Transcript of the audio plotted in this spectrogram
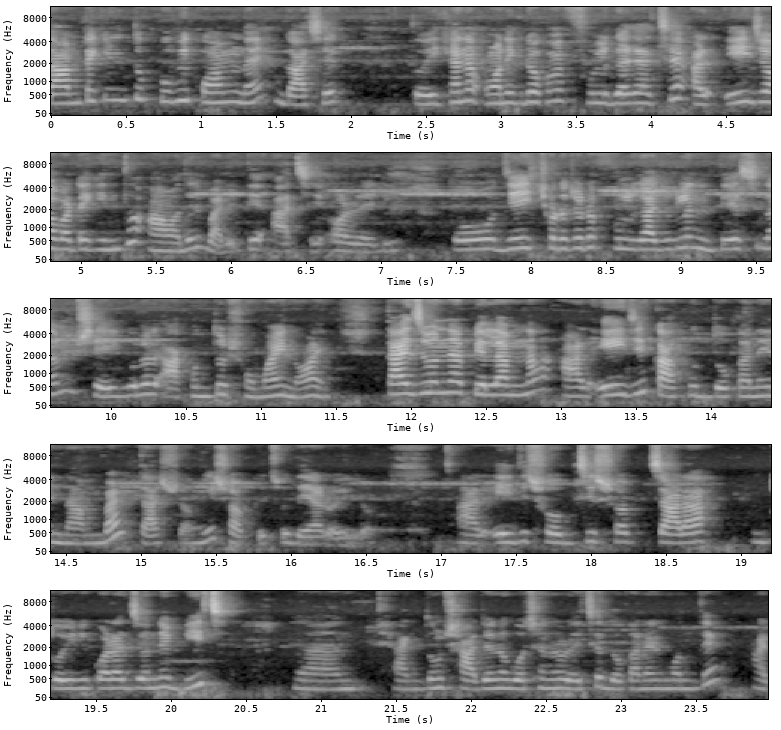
দামটা কিন্তু খুবই কম নেয় গাছের। তো এখানে অনেক রকমের ফুল গাছ আছে আর এই জবাটা কিন্তু আমাদের বাড়িতে আছে অলরেডি তো যেই ছোট ছোট ফুল গাছগুলো নিতে এসেছিলাম, সেইগুলোর এখন তো সময় নয়। তাই জন্য আর পেলাম না। আর এই যে কাকুর দোকানের নাম্বার, তার সঙ্গে সব কিছু দেওয়া রইল। আর এই যে সবজির সব চারা তৈরি করার জন্য বীজ একদম সাজানো গোছানো রয়েছে দোকানের মধ্যে। আর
